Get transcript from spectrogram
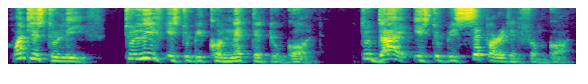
What is to live? To live is to be connected to God. To die is to be separated from God.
